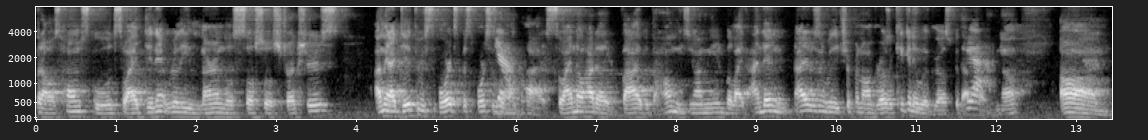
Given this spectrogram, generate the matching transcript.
but I was homeschooled, so I didn't really learn those social structures I mean, I did through sports, but sports is yeah. my guys. So I know how to vibe with the homies, you know what I mean? But like, I didn't, I wasn't really tripping on girls or kicking it with girls for that, yeah. Part, you know? Um,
